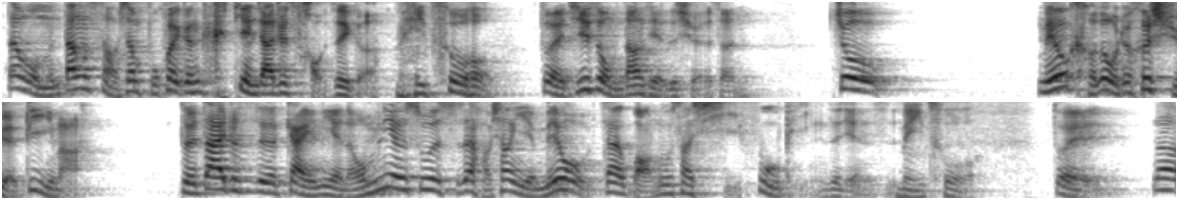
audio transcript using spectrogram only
但我们当时好像不会跟店家去吵这个，没错，对，即使我们当时也是学生，就没有可乐我就喝雪碧嘛，对，大概就是这个概念了。我们念书的时代好像也没有在网络上洗负评这件事，没错，对。那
